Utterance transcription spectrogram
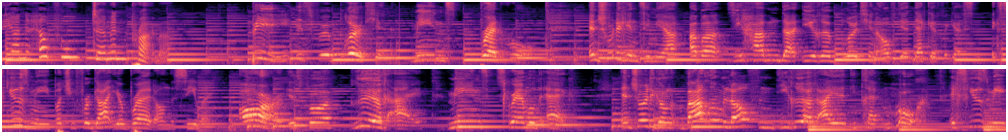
The unhelpful German primer. B is for Brötchen, means bread roll. Entschuldigen Sie mir, aber Sie haben da Ihre Brötchen auf der Decke vergessen. Excuse me, but you forgot your bread on the ceiling. R is for Rührei, means scrambled egg. Entschuldigung, warum laufen die Rühreier die Treppen hoch? Excuse me,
